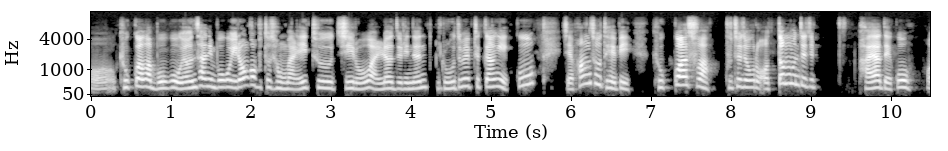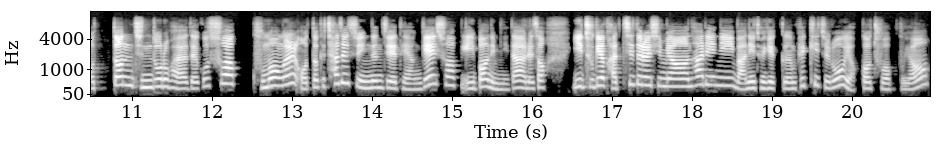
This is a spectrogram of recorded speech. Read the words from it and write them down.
어 교과가 뭐고 연산이 뭐고 이런 거부터 정말 A to G로 알려드리는 로드맵 특강이 있고 이제 황소 대비 교과 수학 구체적으로 어떤 문제집 봐야 되고 어떤 진도로 봐야 되고 수학 구멍을 어떻게 찾을 수 있는지에 대한 게 수학 2 번입니다. 그래서 이 2개 같이 들으시면 할인이 많이 되게끔 패키지로 엮어 두었고요.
